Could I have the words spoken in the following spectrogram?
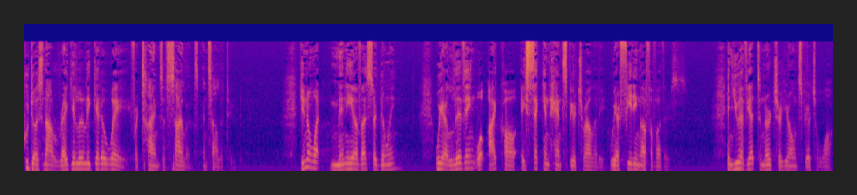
who does not regularly get away for times of silence and solitude. You know what many of us are doing? we are living what I call a second-hand spirituality. We are feeding off of others. And you have yet to nurture your own spiritual walk.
